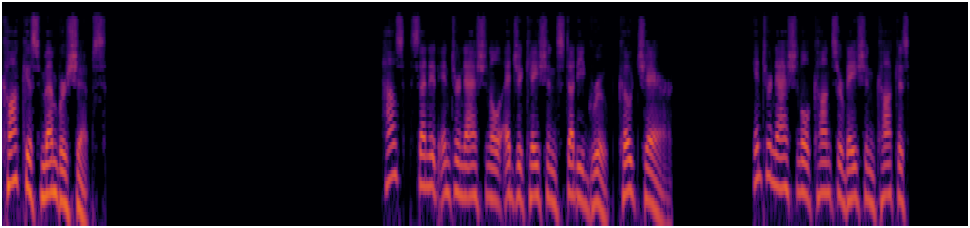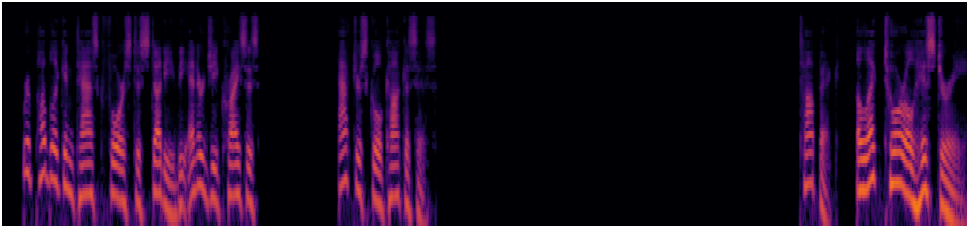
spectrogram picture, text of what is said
Caucus memberships. House – Senate International Education Study Group co-chair. International Conservation Caucus. Republican Task Force to study the energy crisis. After-school caucuses. Electoral history.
